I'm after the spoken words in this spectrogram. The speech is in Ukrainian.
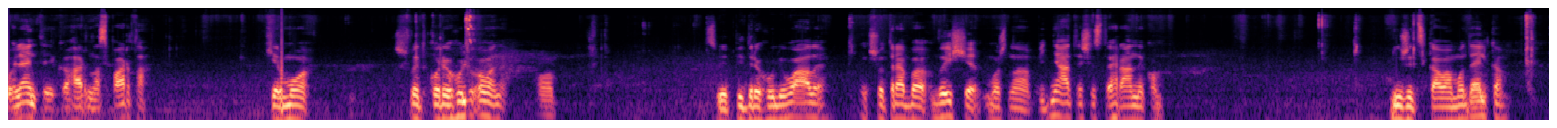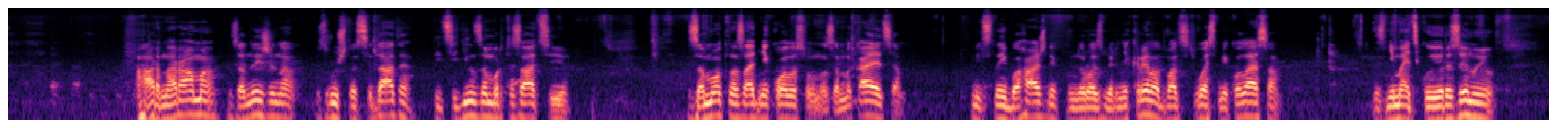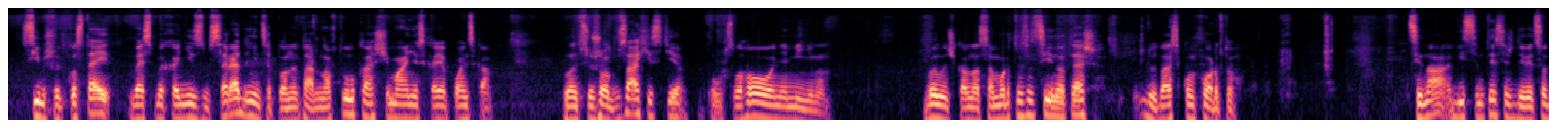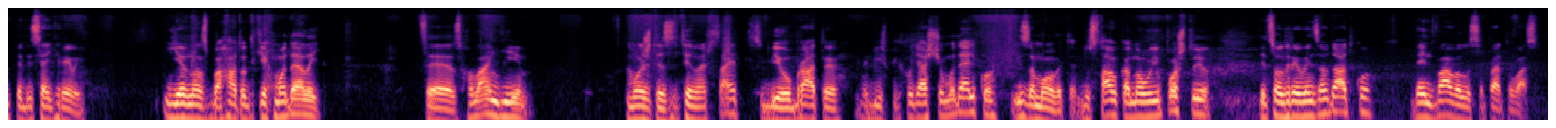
Погляньте, яка гарна спарта. Кермо швидко регульоване. Оп. Собі підрегулювали. Якщо треба вище, можна підняти шестигранником. Дуже цікава моделька. Гарна рама, занижена, зручно сідати, підсиділ з амортизацією. Замок на заднє колесо, воно замикається. Міцний багажник, повнорозмірні крила, 28 колеса з німецькою резиною. 7 швидкостей, весь механізм всередині, це планетарна втулка Шиманівська, японська, ланцюжок в захисті, обслуговування мінімум. Вилучка в нас амортизаційна теж додасть комфорту. Ціна 8950 гривень. Є в нас багато таких моделей. Це з Голландії. Можете зайти на наш сайт, собі обрати найбільш підходящу модельку і замовити. Доставка новою поштою 500 гривень завдатку. День-два велосипед у вас.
